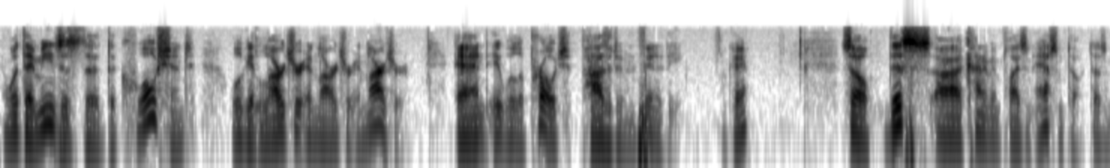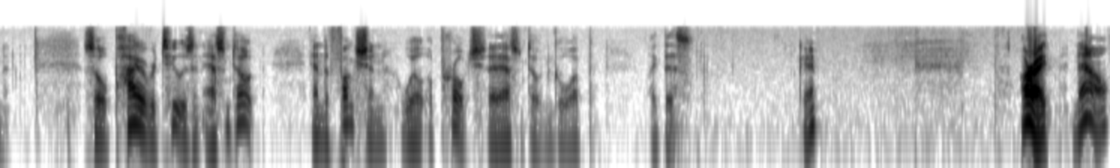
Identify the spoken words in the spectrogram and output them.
And what that means is the, the quotient will get larger and larger and larger, and it will approach positive infinity, okay? So this uh, kind of implies an asymptote, doesn't it? So pi over 2 is an asymptote, and the function will approach that asymptote and go up like this, okay? All right, now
